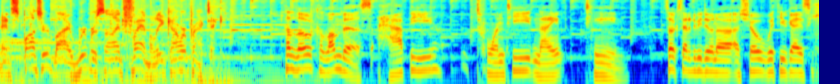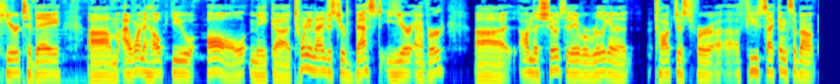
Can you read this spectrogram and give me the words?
and sponsored by Riverside Family Chiropractic. Hello, Columbus. Happy 2019. So excited to be doing a, a show with you guys here today. Um, I want to help you all make uh, 29 just your best year ever. Uh, on the show today, we're really going to talk just for a, a few seconds about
